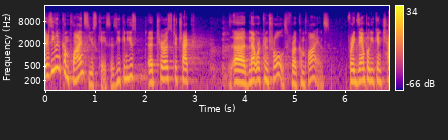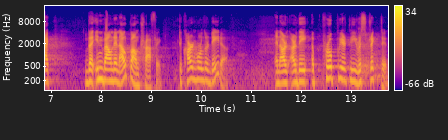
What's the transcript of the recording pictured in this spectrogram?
There's even compliance use cases. You can use uh, Tiros to check uh, network controls for compliance. For example, you can check the inbound and outbound traffic to cardholder data. And are, are they appropriately restricted?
